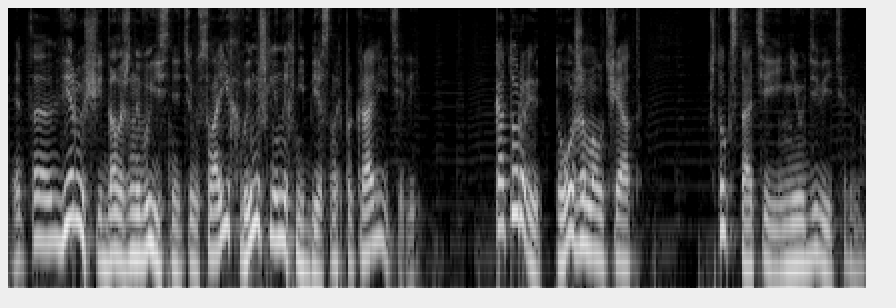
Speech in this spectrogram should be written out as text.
Это верующие должны выяснить у своих вымышленных небесных покровителей. Которые тоже молчат. Что, кстати, и неудивительно.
